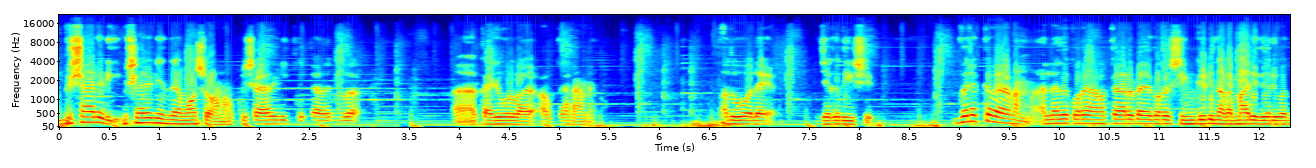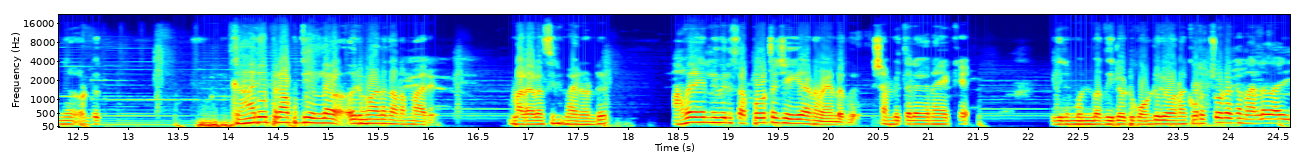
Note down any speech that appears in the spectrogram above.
വിഷാരടി വിഷാരടി എന്താ മോശമാണോ? വിഷാരടിക്കൊക്കെ അതിനുള്ള കഴിവുള്ള ആൾക്കാരാണ്. അതുപോലെ ജഗദീഷ്. ഇവരൊക്കെ വേണം. അല്ലാതെ കുറേ ആൾക്കാരുടെ കുറേ ശിങ്കിടി നടന്മാർ കയറി വന്നുകൊണ്ട് കാര്യപ്രാപ്തിയുള്ള ഒരുപാട് നടന്മാർ മലയാള സിനിമയിലുണ്ട്. അവരെല്ലാം ഇവർ സപ്പോർട്ട് ചെയ്യുകയാണ് വേണ്ടത്. ശമ്പിത്തലകനെയൊക്കെ ഇതിന് മുൻപന്തിയിലോട്ട് കൊണ്ടുവരുവാണെങ്കിൽ കുറച്ചുകൂടെ ഒക്കെ നല്ലതായി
